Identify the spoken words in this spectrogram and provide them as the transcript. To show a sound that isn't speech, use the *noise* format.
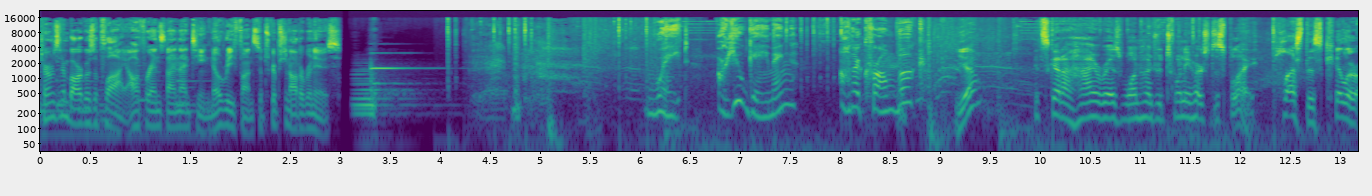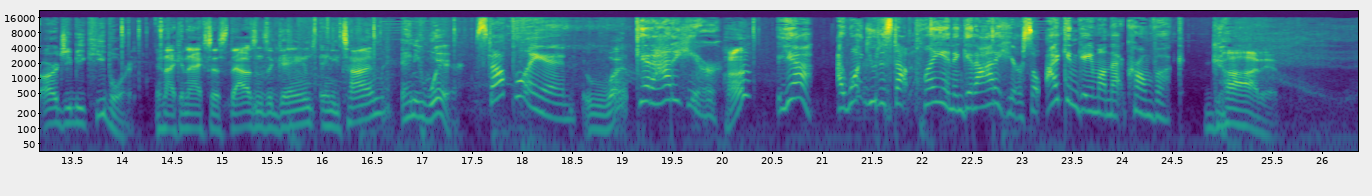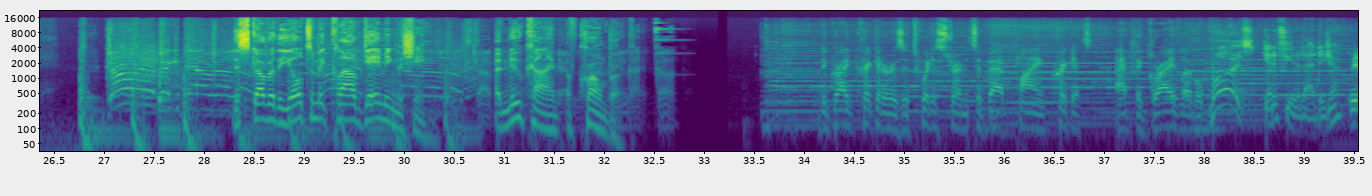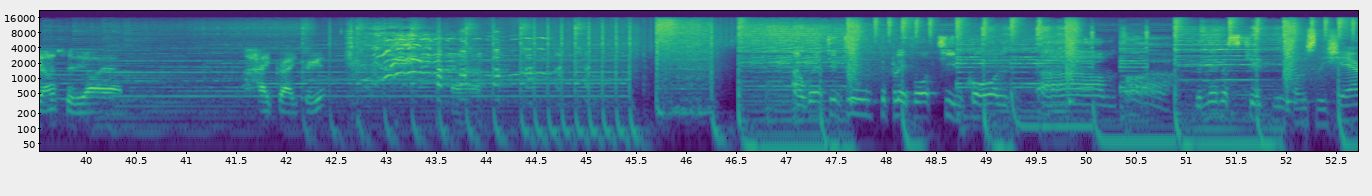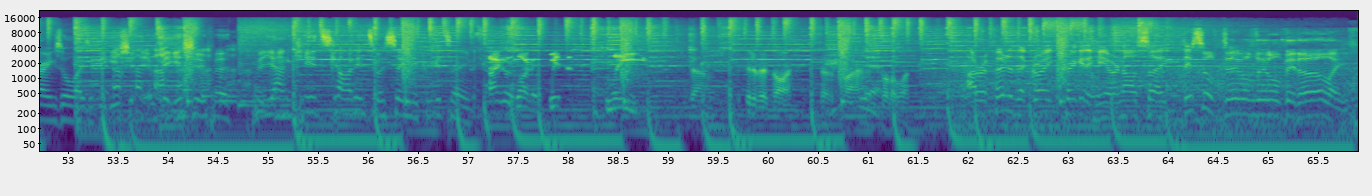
Terms and embargoes apply. Offer ends 919. No refund. Subscription auto renews. Wait, are you gaming? On a Chromebook? Yep. It's got a high res 120 hertz display, plus this killer RGB keyboard. And I can access thousands of games anytime, anywhere. Stop playing. What? Get out of here. Huh? Yeah, I want you to stop playing and get out of here so I can game on that Chromebook. Got it. Discover the ultimate cloud gaming machine, a new kind of Chromebook. The grade cricketer is a Twitter stream. It's about playing crickets at the grade level. Boys, get a few today, did you? To be honest with you, I um, hate grade cricket. *laughs* uh, I went into to play for a team called um, oh, the name escaped. Obviously, sharing's always a big issue. A big issue for, for young kids coming into a senior cricket team. I think it was like a witness league. Um, a bit of advice to the player. Yeah. Sort of what. I refer to the great cricketer here and I'll say, this will do a little bit early. *laughs*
